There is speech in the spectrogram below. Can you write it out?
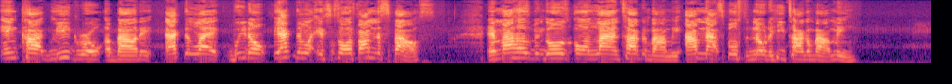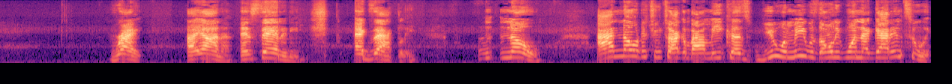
incognito about it, acting like we don't acting like so if I'm the spouse and my husband goes online talking about me, I'm not supposed to know that he talking about me. Right. Ayana, insanity. Exactly. No. I know that you talking about me because you and me was the only one that got into it.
